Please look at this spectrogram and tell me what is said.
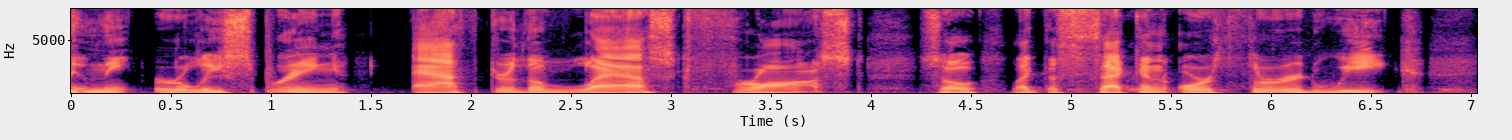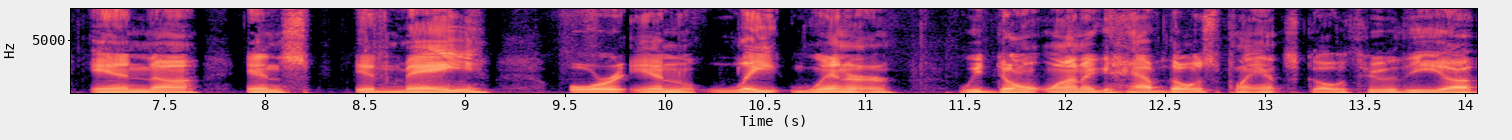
in the early spring after the last frost. So, like the second or third week in uh, in in May or in late winter, we don't want to have those plants go through the uh,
